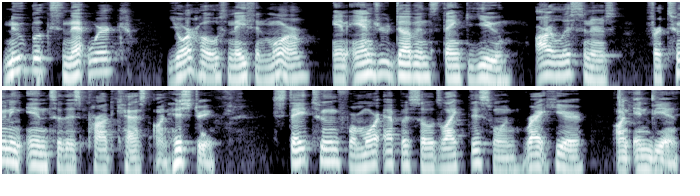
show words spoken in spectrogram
New Books Network, your host, Nathan Moore, and Andrew Dubbins thank you, our listeners, for tuning in to this podcast on history. Stay tuned for more episodes like this one right here on NBN.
